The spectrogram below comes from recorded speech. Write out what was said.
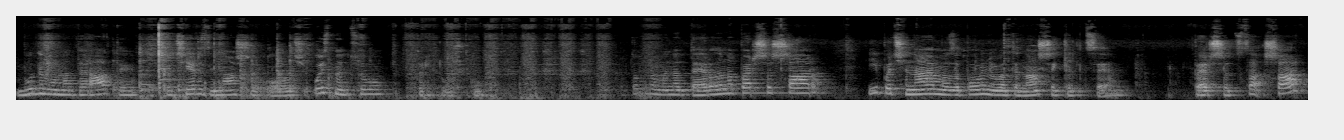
будемо натирати по черзі наші овочі. Ось на цю тертушку. Картоплю ми натерли на перший шар і починаємо заповнювати наше кільце. Перший шар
